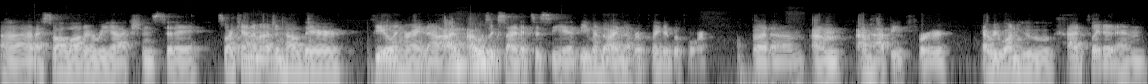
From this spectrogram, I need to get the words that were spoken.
Uh, I saw a lot of reactions today, so I can't imagine how they're feeling right now. I'm, I was excited to see it, even though I'd never played it before. But um, I'm I'm happy for everyone who had played it, and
